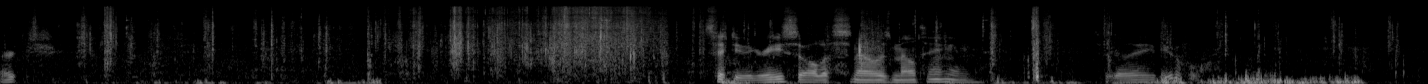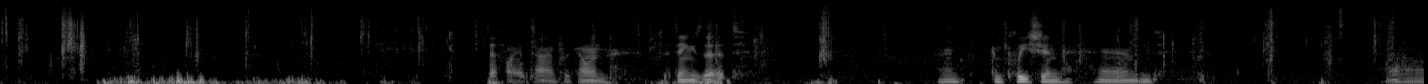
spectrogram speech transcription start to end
Birch. It's 50 degrees, so all the snow is melting and it's really beautiful. Definitely a time for coming to things that are in completion and um,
